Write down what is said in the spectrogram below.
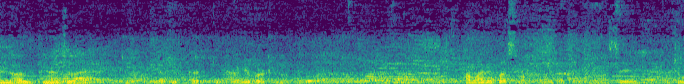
फ़िलहाल भीड़ जो है एक करके आगे बढ़ रही हमारे पास वक्त होगा तो वहाँ से जो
